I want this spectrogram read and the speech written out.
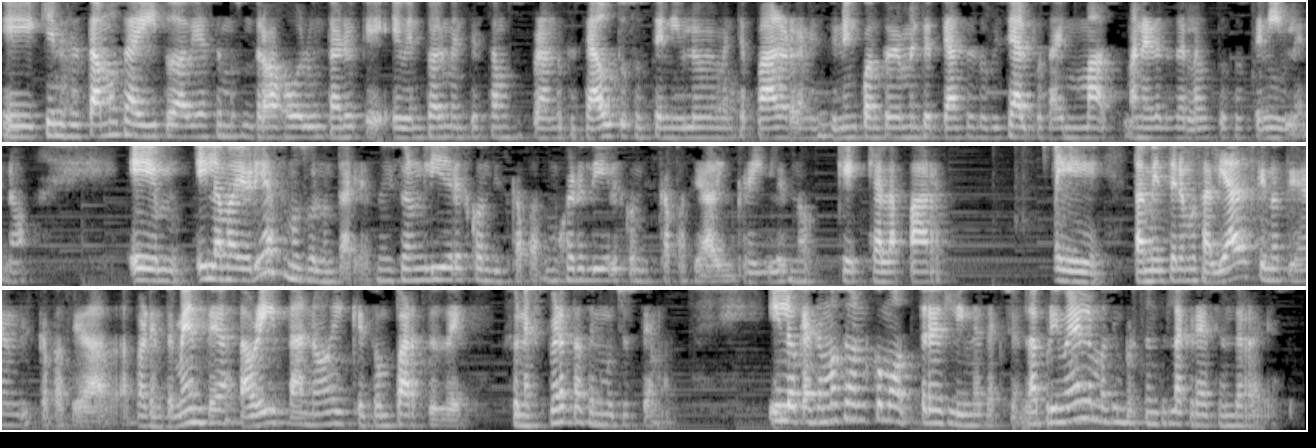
Eh, quienes estamos ahí todavía hacemos un trabajo voluntario que eventualmente estamos esperando que sea autosostenible, obviamente, para la organización. En cuanto obviamente te haces oficial, pues hay más maneras de hacerla autosostenible, ¿no? Eh, y la mayoría somos voluntarias, ¿no? Y son líderes con discapacidad, mujeres líderes con discapacidad increíbles, ¿no? Que, que a la par eh, también tenemos aliadas que no tienen discapacidad aparentemente hasta ahorita, ¿no? Y que son parte de, son expertas en muchos temas. Y lo que hacemos son como tres líneas de acción. La primera y la más importante es la creación de redes.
